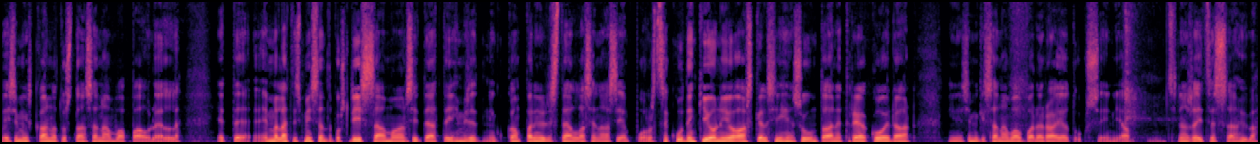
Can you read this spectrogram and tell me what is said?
esimerkiksi kannatustaan sananvapaudelle. Että en mä lähtisi missään tapauksessa dissaamaan sitä, että ihmiset niin kampanjoidisivat tällaisen asian puolesta. Se kuitenkin on jo askel siihen suuntaan, että reagoidaan niin esimerkiksi sananvapauden rajoituksiin ja sinänsä itsessään hyvä.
